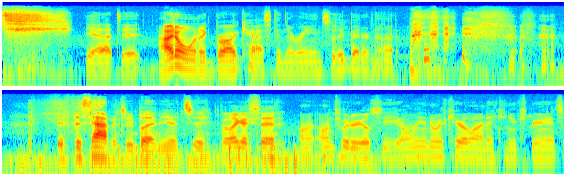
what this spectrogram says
Yeah, that's it. I don't want to broadcast in the rain, so they better not. If this happens, we blame UNC. But like I said, on, on Twitter, you'll see only in North Carolina can you experience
